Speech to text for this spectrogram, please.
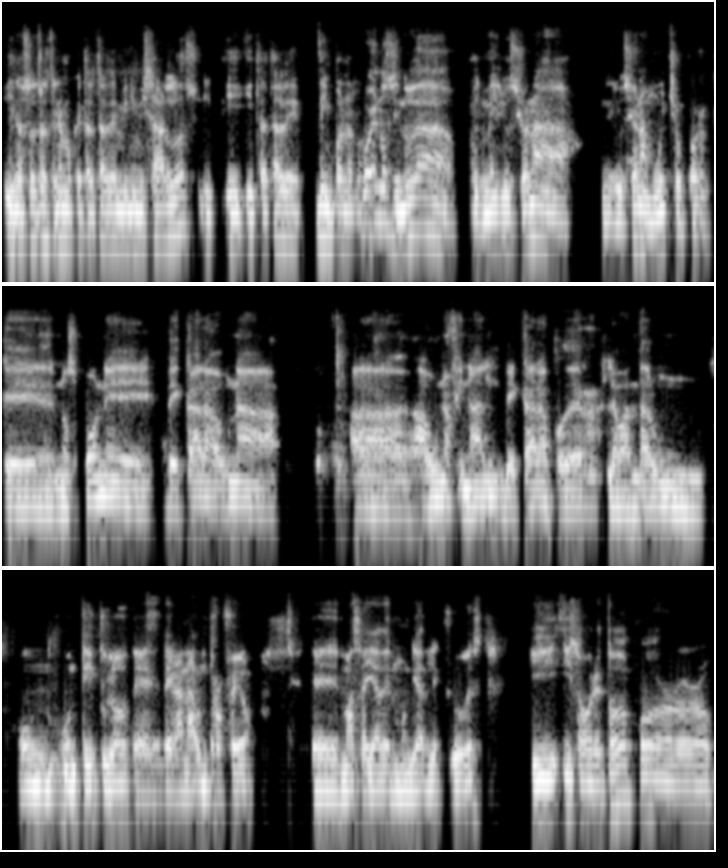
y nosotros tenemos que tratar de minimizarlos y, y, tratar de, de, imponerlos. Bueno, sin duda, pues me ilusiona, me ilusiona mucho porque nos pone de cara a una a, una final de cara a poder levantar un, un, título, de, ganar un trofeo, eh, más allá del Mundial de Clubes, y, y sobre todo por,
